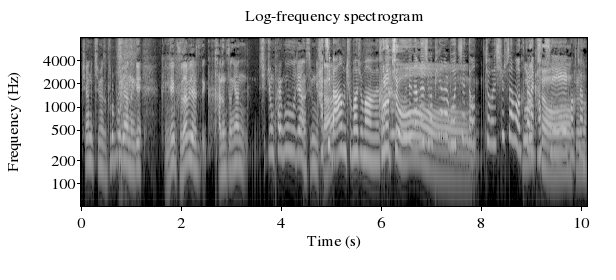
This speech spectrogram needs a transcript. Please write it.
피아노 치면서 프로포즈 하는 게 굉장히 부담이 될 가능성이 한 10중 8구지 않습니까? 같이 마음 조마조마하면서 그렇죠. 근데 남자친구 피아노를 못 치는데 어, 저건 실수하면 어떡하나 그렇죠. 같이 걱정.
